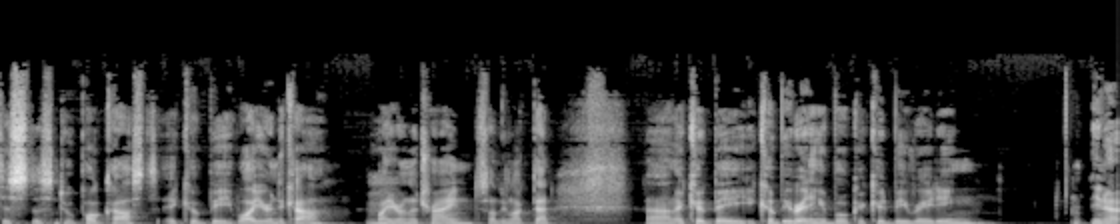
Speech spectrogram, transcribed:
just listen to a podcast. It could be while you're in the car, while you're on the train, something like that. Um, it could be it could be reading a book. It could be reading, you know,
